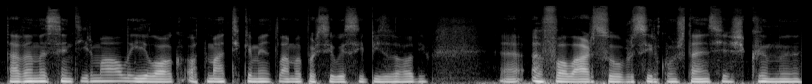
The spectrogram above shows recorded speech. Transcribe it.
estava-me a sentir mal e logo automaticamente lá me apareceu esse episódio uh, a falar sobre circunstâncias que me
